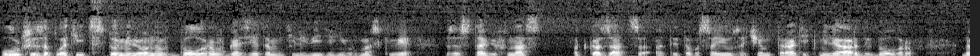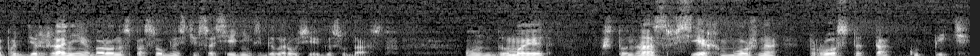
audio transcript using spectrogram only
Лучше заплатить 100 миллионов долларов газетам и телевидению в Москве, заставив нас отказаться от этого союза, чем тратить миллиарды долларов на поддержание обороноспособности соседних с Белоруссией государств. Он думает, что нас всех можно просто так купить.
